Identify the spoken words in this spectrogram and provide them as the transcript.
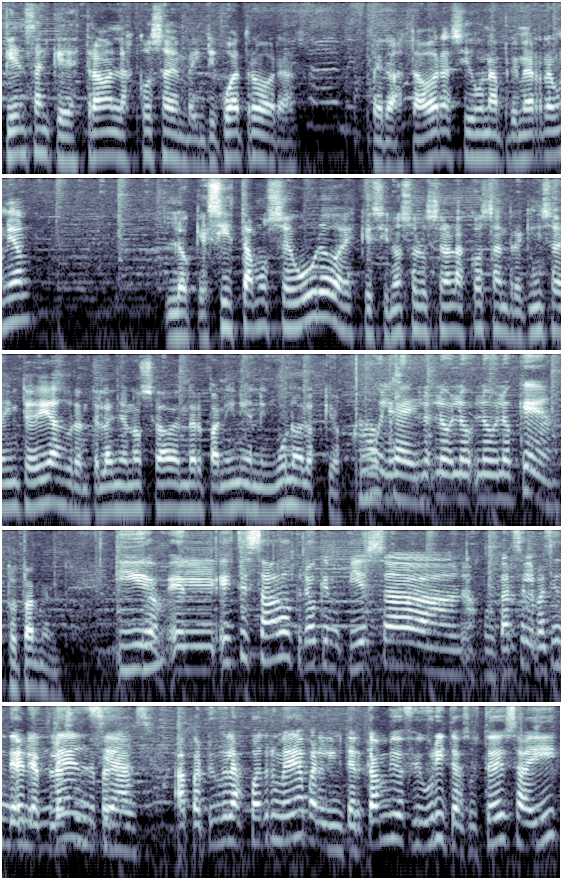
piensan que destraban las cosas en 24 horas, pero hasta ahora ha sido una primera reunión lo que sí estamos seguros es que si no solucionan las cosas entre 15 a 20 días, durante el año no se va a vender panini en ninguno de los kioscos. lo, lo, bloquean. Totalmente. Y este sábado creo que empiezan a juntarse la Plaza Independencia, a partir de las cuatro y media para el intercambio de figuritas. ¿Ustedes ahí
